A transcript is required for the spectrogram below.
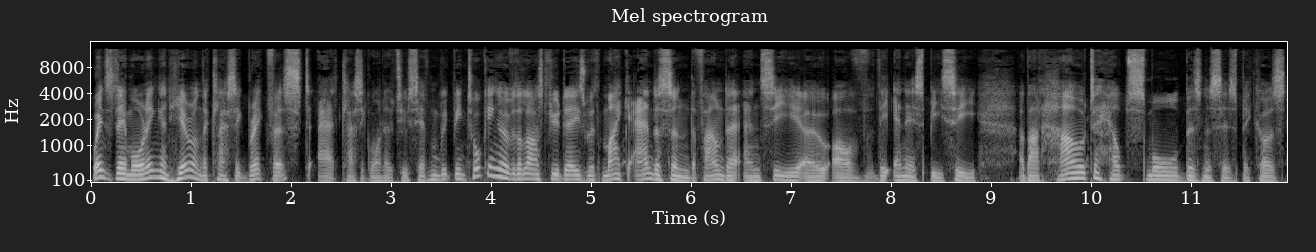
Wednesday morning, and here on the Classic Breakfast at Classic 1027, we've been talking over the last few days with Mike Anderson, the founder and CEO of the NSBC, about how to help small businesses because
